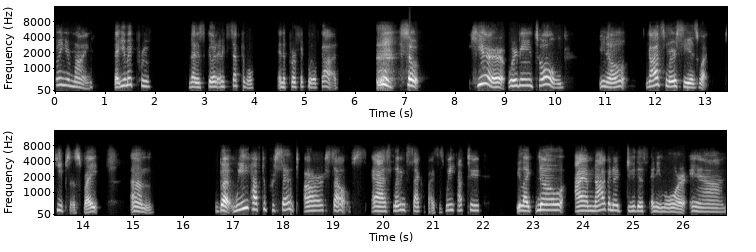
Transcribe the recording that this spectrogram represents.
in your mind, that you may prove that is good and acceptable in the perfect will of God. so here we're being told you know god's mercy is what keeps us right? Um but we have to present ourselves as living sacrifices. We have to be like no i am not going to do this anymore and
